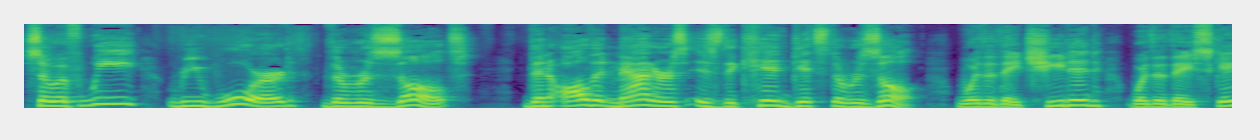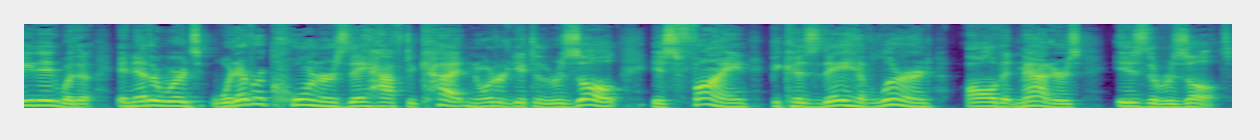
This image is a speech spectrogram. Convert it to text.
So if we reward the result, then all that matters is the kid gets the result whether they cheated, whether they skated, whether, in other words, whatever corners they have to cut in order to get to the result is fine because they have learned all that matters is the result.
